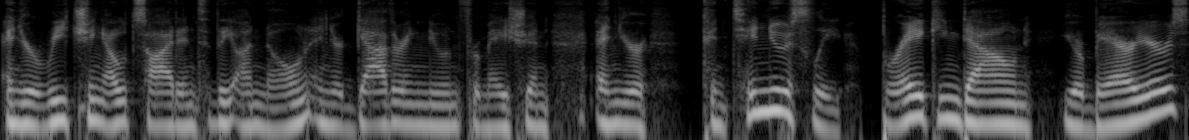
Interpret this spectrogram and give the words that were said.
and you're reaching outside into the unknown and you're gathering new information and you're continuously breaking down your barriers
